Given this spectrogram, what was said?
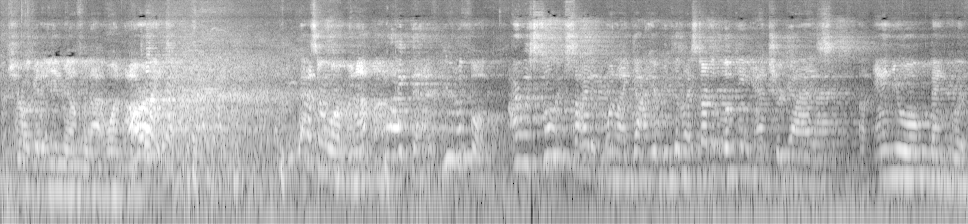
I'm sure I'll get an email for that one. All right You guys are warming up. I like that. Beautiful. I was so excited when I got here because I started looking at your guys' uh, annual banquet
